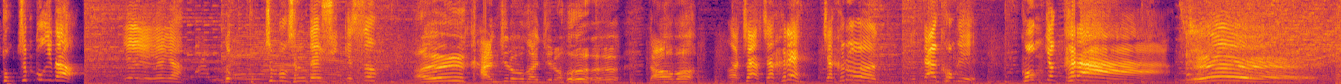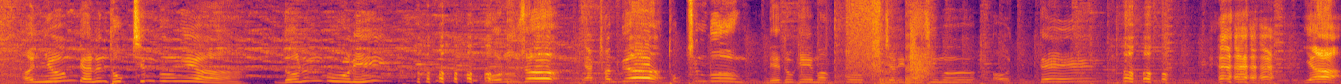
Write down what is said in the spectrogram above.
독침북이다 야야야야 너 독침북 상대할 수 있겠어? 아이 간지러워 간지러워 나와봐 어, 자, 자 그래 자 그럼 땅콩이 공격하라 예 안녕, 나는 독침붕이야. 너는 뭐니? 뭘 웃어 야 덤벼 독침붕 내 독에 맞고 기절이 나지 뭐. 어때? 야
